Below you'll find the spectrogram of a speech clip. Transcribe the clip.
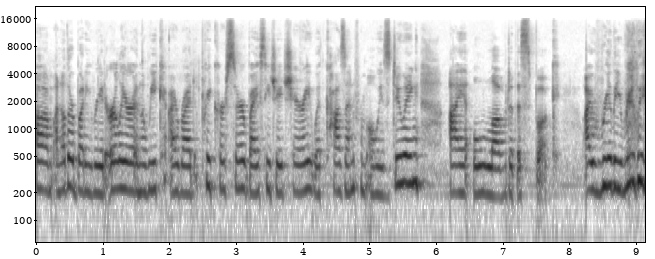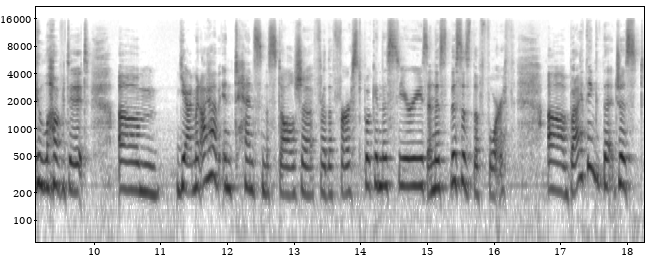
um, another buddy read earlier in the week. I read Precursor by CJ Cherryh with Kazan from Always Doing. I loved this book. I really, really loved it. Um, yeah, I mean, I have intense nostalgia for the first book in this series, and this this is the fourth. Um, but I think that just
